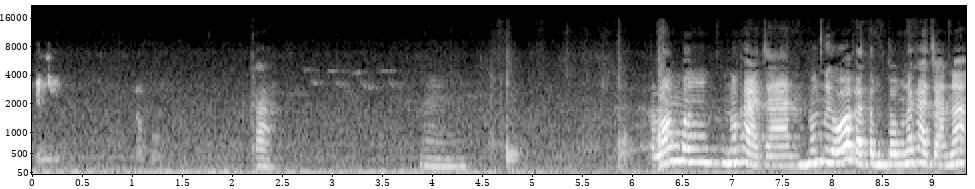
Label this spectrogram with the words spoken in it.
เป็นยังครับผมค่ะอืม ก็ลองมึงเนาะค่ะอาจารย์มึงเนื้อว่ากับตรงๆเนาะค่ะอาจารย์เนาะ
